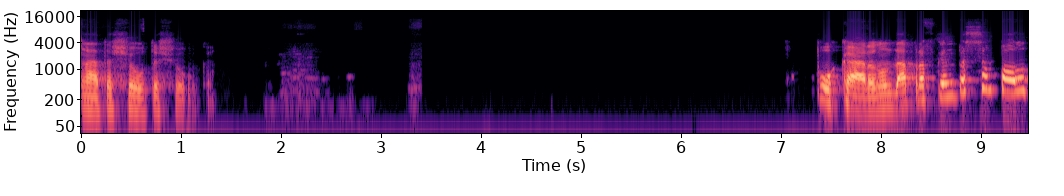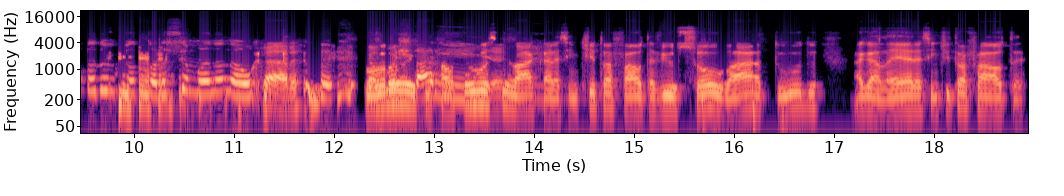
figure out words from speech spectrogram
Ah, tá show, tá show, cara. Pô, cara, não dá pra ficar indo pra São Paulo todo, to- toda semana, não, cara. Eu Oi, gostaria. Faltou você lá, cara. Senti tua falta, viu? Sou lá, tudo. A galera, senti tua falta.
